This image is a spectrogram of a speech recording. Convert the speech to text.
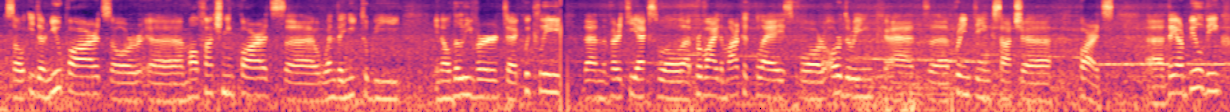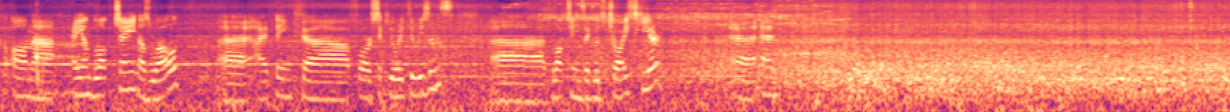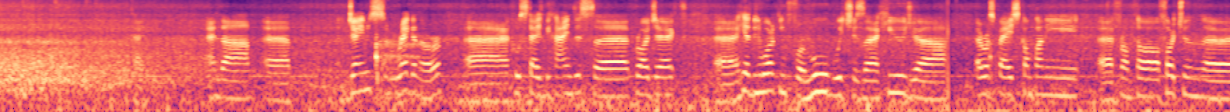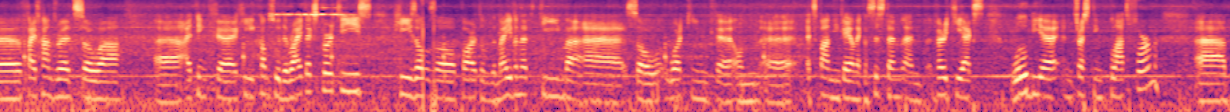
So either new parts or uh, malfunctioning parts uh, when they need to be, you know, delivered quickly. Then VeriTX will provide a marketplace for ordering and printing such parts. Uh, they are building on uh, Aion blockchain as well. Uh, I think uh, for security reasons, uh, blockchain is a good choice here. Uh, and okay, and James Regenor, uh, who stays behind this uh, project, uh, he has been working for Moog, which is a huge aerospace company uh, from Fortune uh, 500. So uh, I think he comes with the right expertise. He's also part of the Mavennet team, so working on expanding Aion ecosystem and VeriTX will be an interesting platform,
